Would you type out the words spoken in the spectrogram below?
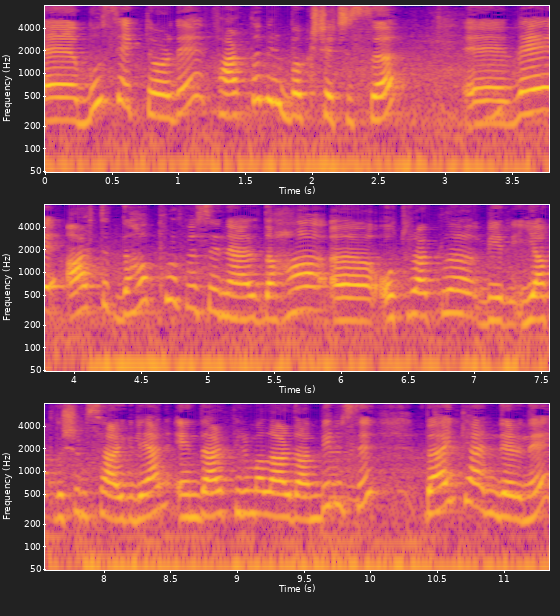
e, bu sektörde farklı bir bakış açısı ee, ve artık daha profesyonel, daha e, oturaklı bir yaklaşım sergileyen ender firmalardan birisi. Ben kendilerini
